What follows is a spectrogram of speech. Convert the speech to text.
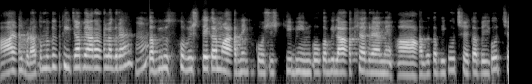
आज बड़ा तुम्हें भतीजा प्यारा लग रहा है हुँ? कभी उसको विष देकर मारने की कोशिश की भीम को कभी लाक्षाग्रह में आग कभी कुछ कभी कुछ।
